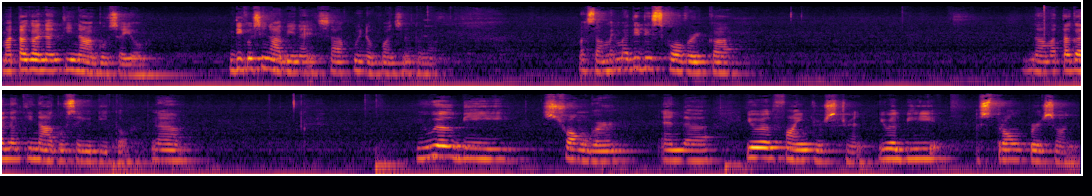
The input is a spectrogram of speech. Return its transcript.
matagal nang tinago sa'yo. Hindi ko sinabi na sa Queen of Wands na to. Basta may ma-discover ka na matagal nang tinago sa'yo dito. Na you will be stronger and uh, you will find your strength. You will be a strong person.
